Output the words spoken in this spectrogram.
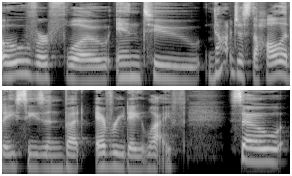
overflow into not just the holiday season, but everyday life. So,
